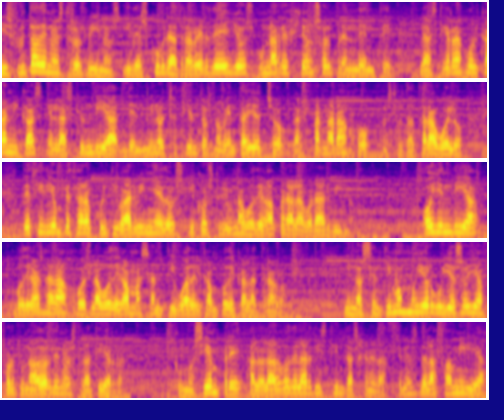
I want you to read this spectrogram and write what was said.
Disfruta de nuestros vinos y descubre a través de ellos una región sorprendente, las tierras volcánicas en las que un día del 1898 Gaspar Naranjo, nuestro tatarabuelo, decidió empezar a cultivar viñedos y construir una bodega para elaborar vino. Hoy en día, Bodegas Naranjo es la bodega más antigua del campo de Calatrava y nos sentimos muy orgullosos y afortunados de nuestra tierra. Como siempre, a lo largo de las distintas generaciones de la familia,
